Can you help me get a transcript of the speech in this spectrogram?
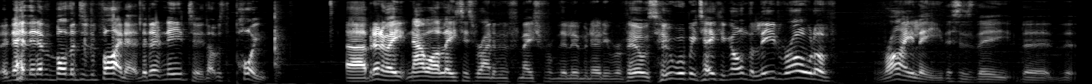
They, they never bothered to define it. They don't need to. That was the point. Uh, but anyway, now our latest round of information from the Illuminerdi reveals who will be taking on the lead role of Riley. This is the the, the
